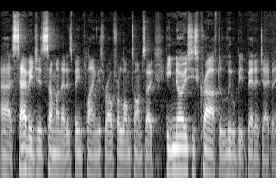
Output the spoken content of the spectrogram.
uh, Savage is someone that has been playing this role for a long time, so he knows his craft a little bit better. JB.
